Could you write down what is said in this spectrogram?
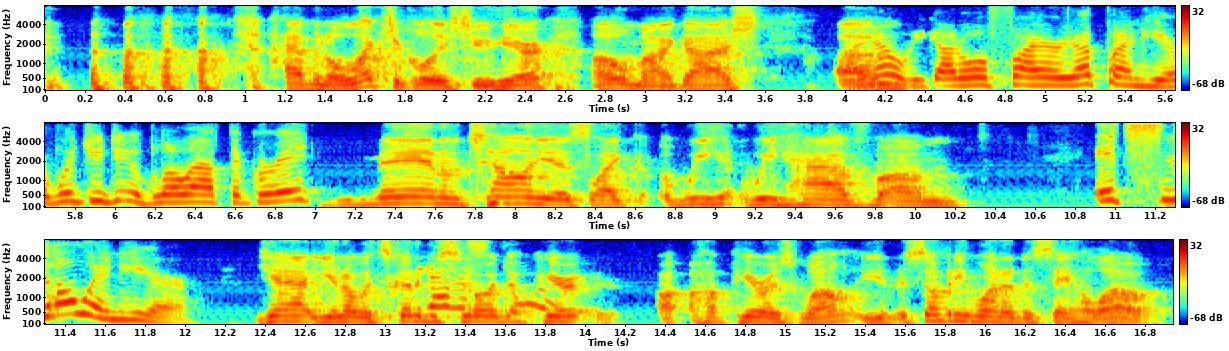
I have an electrical issue here. Oh my gosh. Um, I know um, we got all fired up on here. What'd you do? Blow out the grid? Man, I'm telling you, it's like we we have. um It's snowing here. Yeah, you know it's going to be snowing up here uh, up here as well. You know, somebody wanted to say hello.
